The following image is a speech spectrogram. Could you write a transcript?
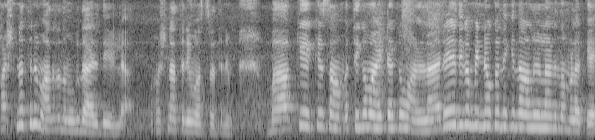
ഭക്ഷണത്തിന് മാത്രം നമുക്ക് ദാരിദ്ര്യമില്ല ഭക്ഷണത്തിനും വസ്ത്രത്തിനും. ബാക്കിയൊക്കെ സാമ്പത്തികമായിട്ടൊക്കെ വളരെയധികം പിന്നോക്കം നിൽക്കുന്ന ആളുകളാണ് നമ്മളൊക്കെ.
